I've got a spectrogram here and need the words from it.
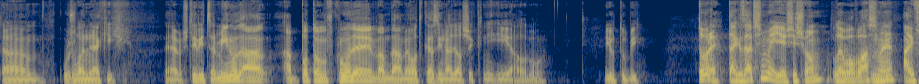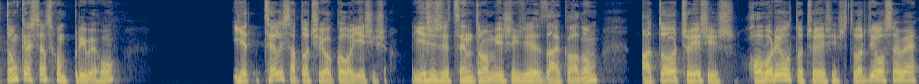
um, už len nejakých neviem, 40 minút a, a potom v kľude vám dáme odkazy na ďalšie knihy alebo YouTube. Dobre, tak začneme Ježišom, lebo vlastne mm-hmm. aj v tom kresťanskom príbehu je, celý sa točí okolo Ježiša. Ježiš je centrom, Ježiš je základom a to, čo Ježiš hovoril, to, čo Ježiš tvrdil o sebe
